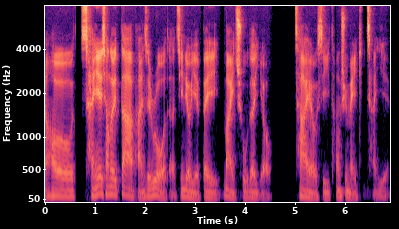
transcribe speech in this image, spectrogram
然后产业相对大盘是弱的，金流也被卖出的有 XLC 通讯媒体产业，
